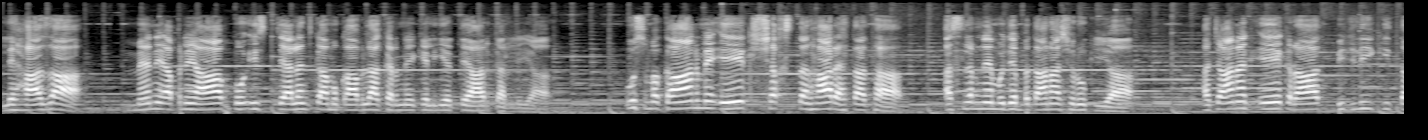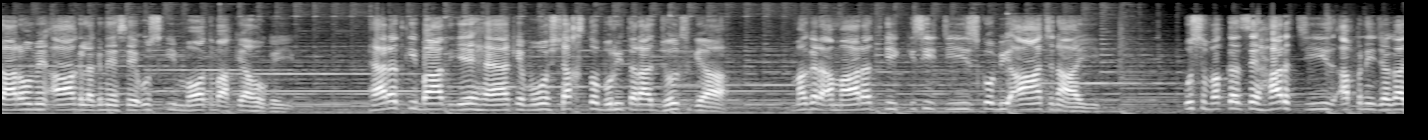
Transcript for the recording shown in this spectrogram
لہٰذا میں نے اپنے آپ کو اس چیلنج کا مقابلہ کرنے کے لیے تیار کر لیا۔ اس مکان میں ایک شخص تنہا رہتا تھا۔ اسلم نے مجھے بتانا شروع کیا۔ اچانک ایک رات بجلی کی تاروں میں آگ لگنے سے اس کی موت واقع ہو گئی۔ حیرت کی بات یہ ہے کہ وہ شخص تو بری طرح جلس گیا، مگر عمارت کی کسی چیز کو بھی آنچ نہ آئی۔ اس وقت سے ہر چیز اپنی جگہ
